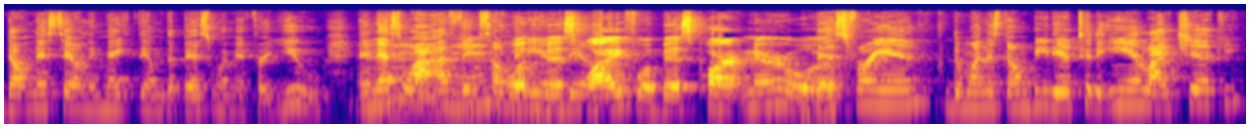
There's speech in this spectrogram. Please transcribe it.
don't necessarily make them the best women for you, and that's why I think so Mm-hmm. or many the of best them wife or best partner or best friend, the one that's gonna be there to the end, like Chucky.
